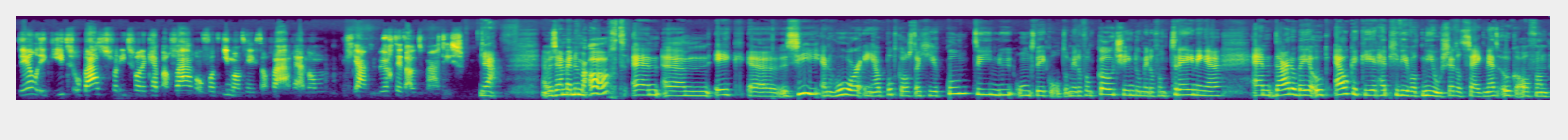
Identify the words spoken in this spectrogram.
deel ik iets op basis van iets wat ik heb ervaren of wat iemand heeft ervaren. En dan ja, gebeurt dit automatisch. Ja, nou, we zijn bij nummer 8 en um, ik uh, zie en hoor in jouw podcast dat je je continu ontwikkelt. Door middel van coaching, door middel van trainingen. En daardoor ben je ook elke keer, heb je weer wat nieuws. Hè? Dat zei ik net ook al van,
